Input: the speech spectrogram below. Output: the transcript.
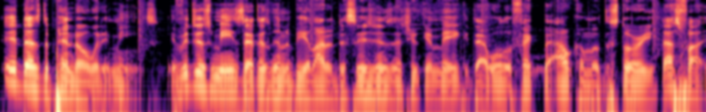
it does depend on what it means. If it just means that there's going to be a lot of decisions that you can make that will affect the outcome of the story, that's fine.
